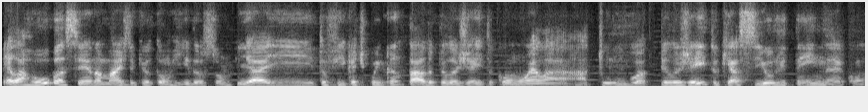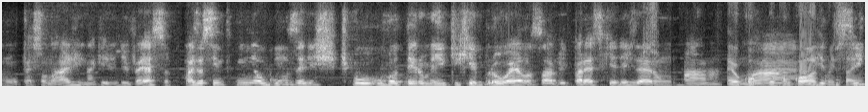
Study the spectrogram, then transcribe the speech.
ela rouba a cena mais do que o Tom Hiddleston. E aí tu fica, tipo, encantado pelo jeito como ela atua, pelo jeito que a Sylvie tem, né, como personagem naquele universo. Mas eu sinto que em alguns eles, tipo, o roteiro meio que quebrou ela, sabe? Parece que eles deram uma. Eu, uma eu concordo com isso aí.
